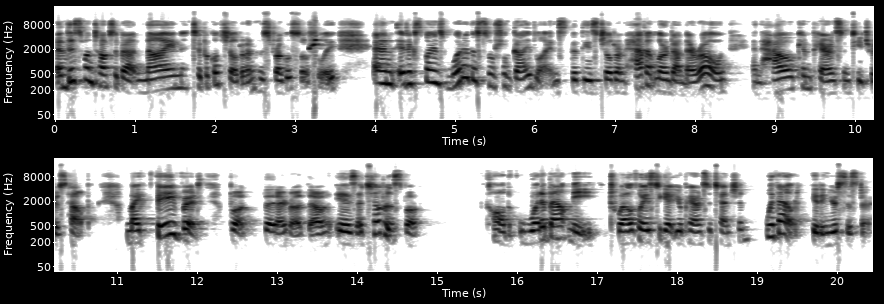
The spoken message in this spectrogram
and this one talks about nine typical children who struggle socially, and it explains what are the social guidelines that these children haven't learned on their own, and how can parents and teachers help. My favorite book book that I wrote, though, is a children's book called What About Me 12 Ways to Get Your Parents' Attention Without Hitting Your Sister.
